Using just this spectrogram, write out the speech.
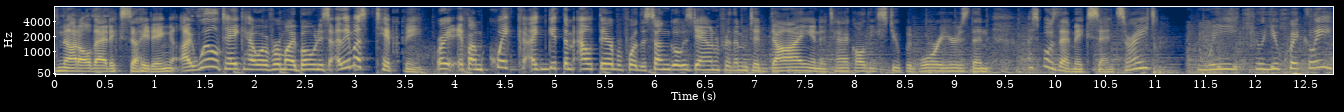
not all that exciting. I will take, however, my bonus. They must tip me, right? If I'm quick, I can get them out there before the sun goes down for them to die and attack all these stupid warriors, then I suppose that makes sense, right? We kill you quickly?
